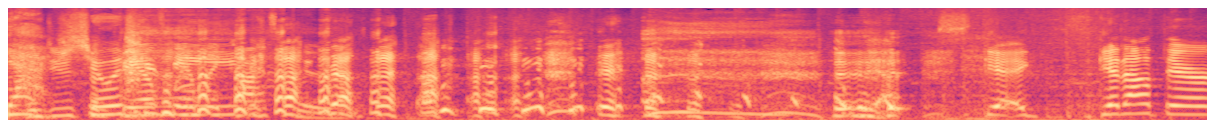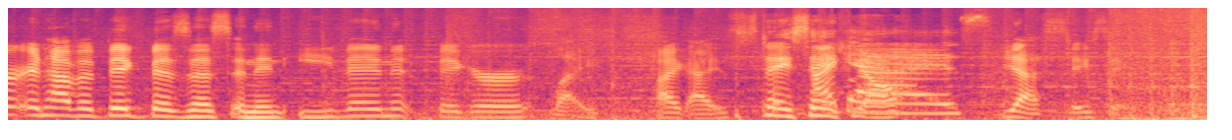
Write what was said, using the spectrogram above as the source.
Yeah, and do show some us your family costume. get, get out there and have a big business and an even bigger life. Hi guys. Stay Hi, safe, y'all. guys. Yes, stay safe.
